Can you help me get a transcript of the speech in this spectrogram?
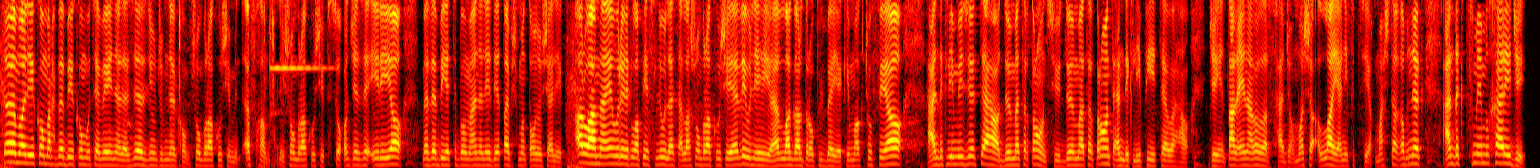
السلام عليكم مرحبا بكم متابعينا الأعزاء. اليوم جبنا لكم chambre à coucher من أفخم les chambres à coucher في السوق الجزائرية. ماذا بيا تبعوا معنا les détails باش ما نطولوش عليكم أروح معايا نوري لك la pièce الأولى تاع la chambre à coucher هذه واللي هي هاد la garde-robe الباهية. كيما راك تشوف فيها عندك les mesures تاعها 2 متر 30 sur 2 متر 30 عندك les pieds تاعها جايين طالعين على الأرض حاجة. ما شاء الله يعني في التنسيق ما اشتغبناك. عندك التصميم الخارجي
